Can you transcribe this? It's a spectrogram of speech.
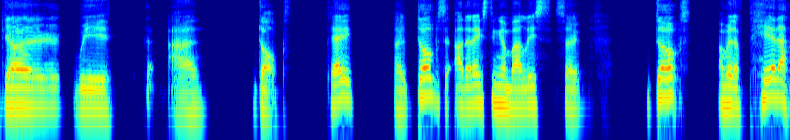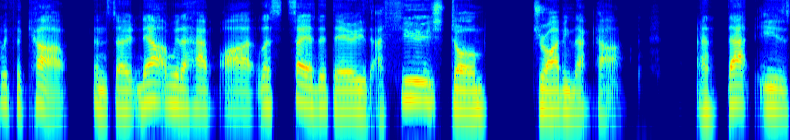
go with uh, dogs. Okay. So dogs are the next thing on my list. So dogs, I'm going to pair that with the car. And so now I'm going to have, uh, let's say that there is a huge dog driving that car. And that is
